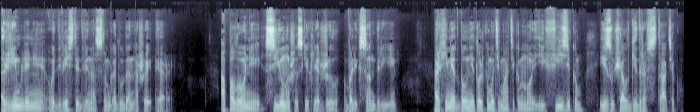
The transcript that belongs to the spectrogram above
римляне в 212 году до нашей эры. Аполлоний с юношеских лет жил в Александрии. Архимед был не только математиком, но и физиком и изучал гидростатику.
